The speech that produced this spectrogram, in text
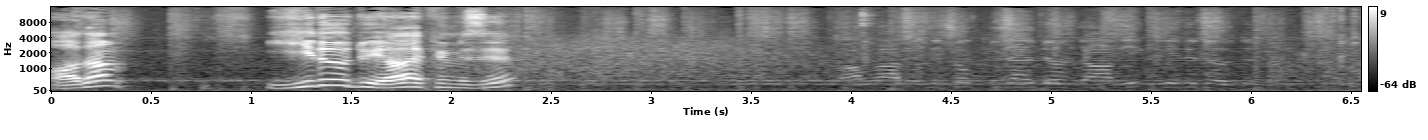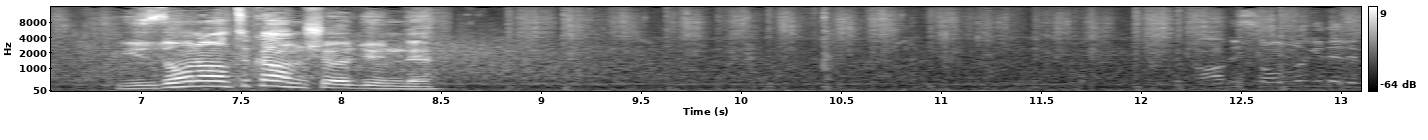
adam iyi dövdü ya hepimizi. Vallahi beni çok güzel dövdü abi. İlk beni dövdü. %16 kalmış öldüğünde. Abi sollu gidelim.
